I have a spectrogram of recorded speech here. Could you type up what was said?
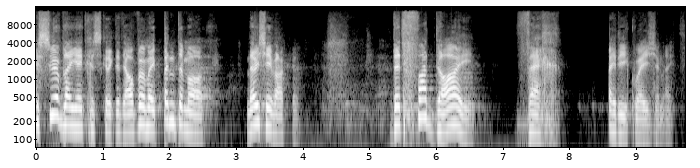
Ek is so bly jy het geskrik dit help my punt te maak. Nou is jy wakker. Dit vat daai weg uit die equation uit.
